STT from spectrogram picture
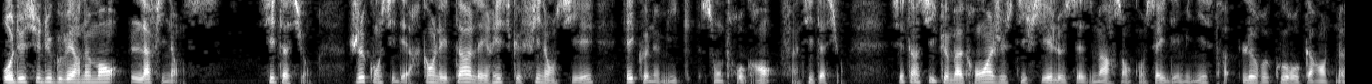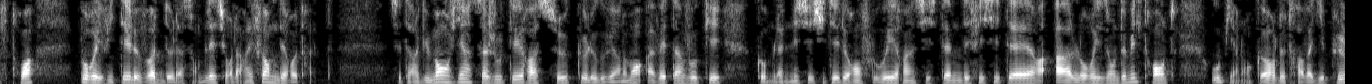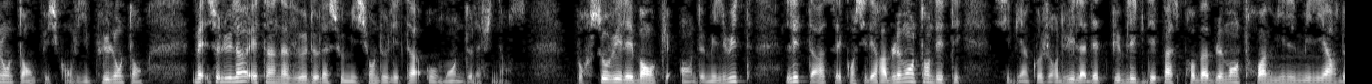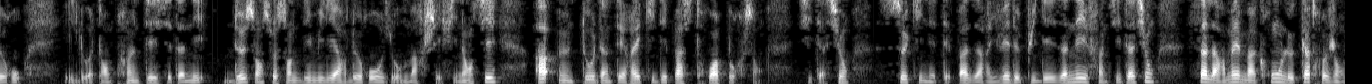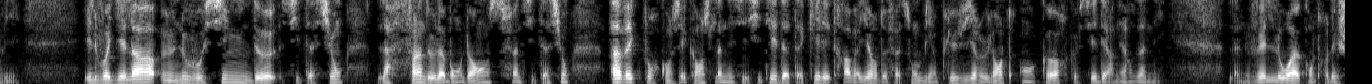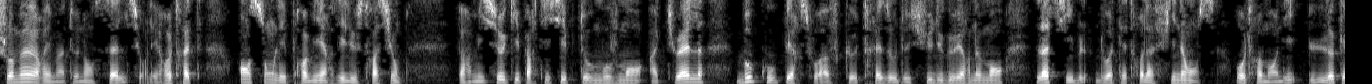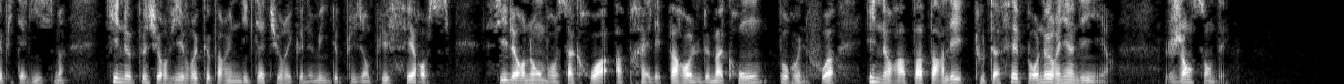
Au-dessus du gouvernement, la finance. Je considère qu'en l'état, les risques financiers, économiques sont trop grands. C'est ainsi que Macron a justifié le 16 mars en Conseil des ministres le recours au 49.3 pour éviter le vote de l'Assemblée sur la réforme des retraites. Cet argument vient s'ajouter à ceux que le gouvernement avait invoqués, comme la nécessité de renflouer un système déficitaire à l'horizon 2030, ou bien encore de travailler plus longtemps puisqu'on vit plus longtemps. Mais celui-là est un aveu de la soumission de l'État au monde de la finance. Pour sauver les banques en 2008, l'État s'est considérablement endetté, si bien qu'aujourd'hui la dette publique dépasse probablement 3 000 milliards d'euros. Il doit emprunter cette année 270 milliards d'euros au marché financier à un taux d'intérêt qui dépasse 3%. Citation, ce qui n'était pas arrivé depuis des années, fin de citation, s'alarmait Macron le 4 janvier. Il voyait là un nouveau signe de, citation, la fin de l'abondance, fin de citation, avec pour conséquence la nécessité d'attaquer les travailleurs de façon bien plus virulente encore que ces dernières années. La nouvelle loi contre les chômeurs et maintenant celle sur les retraites en sont les premières illustrations. Parmi ceux qui participent au mouvement actuel, beaucoup perçoivent que très au-dessus du gouvernement, la cible doit être la finance, autrement dit le capitalisme, qui ne peut survivre que par une dictature économique de plus en plus féroce. Si leur nombre s'accroît après les paroles de Macron, pour une fois, il n'aura pas parlé tout à fait pour ne rien dire. Jean Sandet.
